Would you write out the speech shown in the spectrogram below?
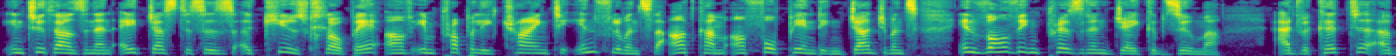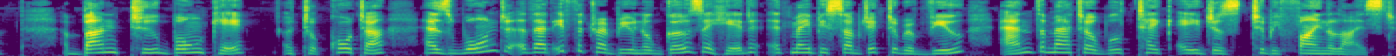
In 2008, justices accused Hlophe of improperly trying to influence the outcome of four pending judgments involving President Jacob Zuma. Advocate uh, Bantubonke Tokota has warned that if the tribunal goes ahead, it may be subject to review and the matter will take ages to be finalized.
